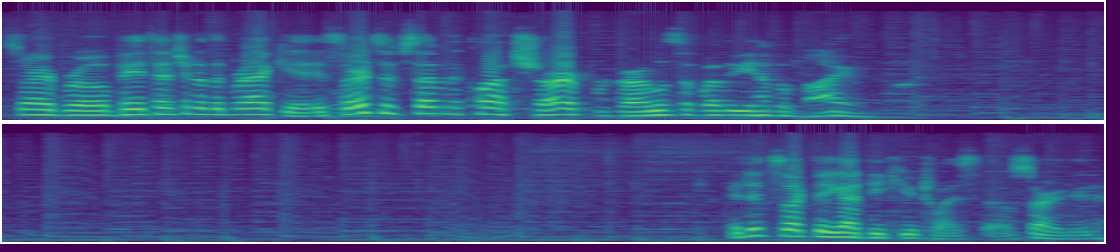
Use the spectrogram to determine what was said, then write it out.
Sorry, bro. Pay attention to the bracket. It starts at 7 o'clock sharp, regardless of whether you have a buy or not. It did suck that you got DQ twice, though. Sorry, dude.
